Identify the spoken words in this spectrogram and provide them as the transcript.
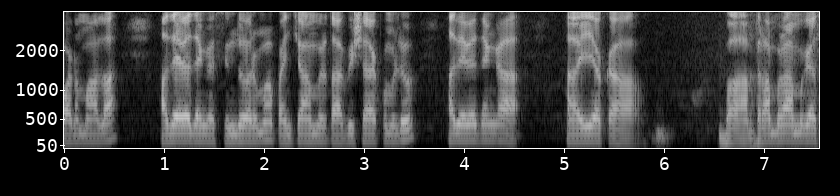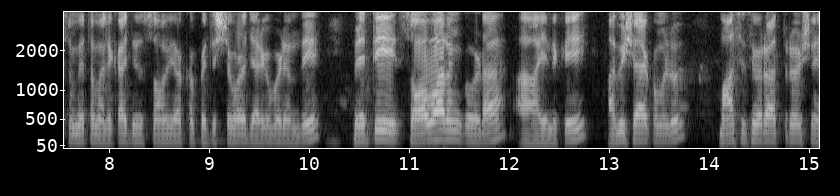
వడమాల అదేవిధంగా సింధూరము పంచామృత అభిషేకములు అదేవిధంగా ఈ యొక్క బ్రహ్మరామగా సమేత మల్లికార్జున స్వామి యొక్క ప్రతిష్ట కూడా జరగబడి ఉంది. ప్రతి సోమవారం కూడా ఆయనకి అభిషేకములు మాస శివరాత్రి రోజున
